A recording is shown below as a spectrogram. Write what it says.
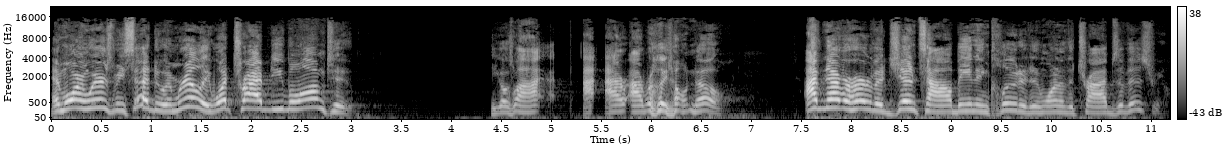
And Warren Wiersbe said to him, Really, what tribe do you belong to? He goes, Well, I, I, I really don't know. I've never heard of a Gentile being included in one of the tribes of Israel.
